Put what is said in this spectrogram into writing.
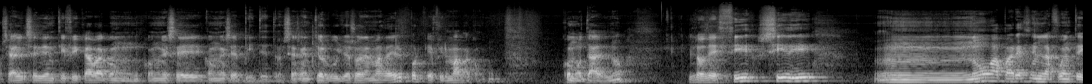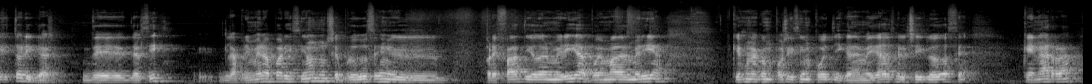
o sea, él se identificaba con, con ese, con ese epíteto, se sentía orgulloso además de él porque firmaba como, como tal. ¿no? Lo de Cid, Sidi mm, no aparece en las fuentes históricas de- del Cid. La primera aparición se produce en el Prefatio de Almería, poema de Almería, que es una composición poética de mediados del siglo XII que narra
